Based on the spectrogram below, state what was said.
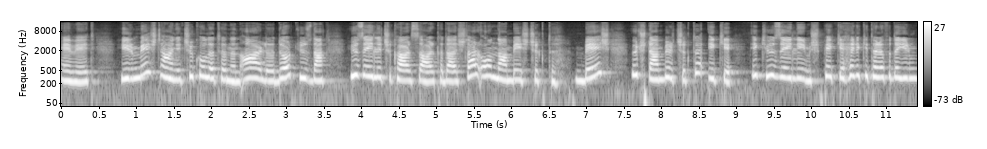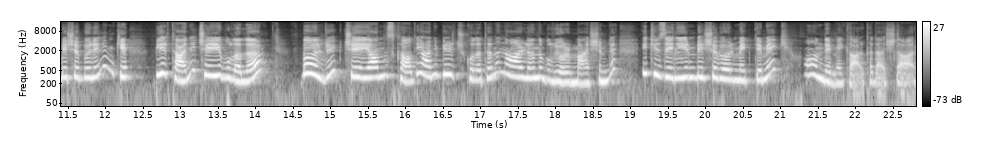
Evet. 25 tane çikolatanın ağırlığı 400'den 150 çıkarsa arkadaşlar ondan 5 çıktı. 5, 3'ten 1 çıktı 2. 250'ymiş. Peki her iki tarafı da 25'e bölelim ki bir tane ç'yi bulalım. Böldük. Ç yalnız kaldı. Yani bir çikolatanın ağırlığını buluyorum ben şimdi. 250 25'e bölmek demek 10 demek arkadaşlar.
